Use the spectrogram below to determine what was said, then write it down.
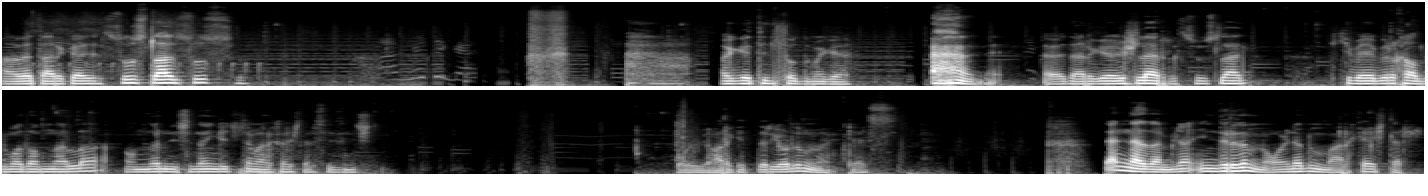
Evet arkadaş sus lan sus. Aga tilt oldum aga. Evet arkadaşlar sus lan. 2v1 kaldım adamlarla. Onların içinden geçeceğim arkadaşlar sizin için. Oy hareketleri gördün mü? Kes. Sen nereden biliyorsun? İndirdin mi? Oynadın mı arkadaşlar?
